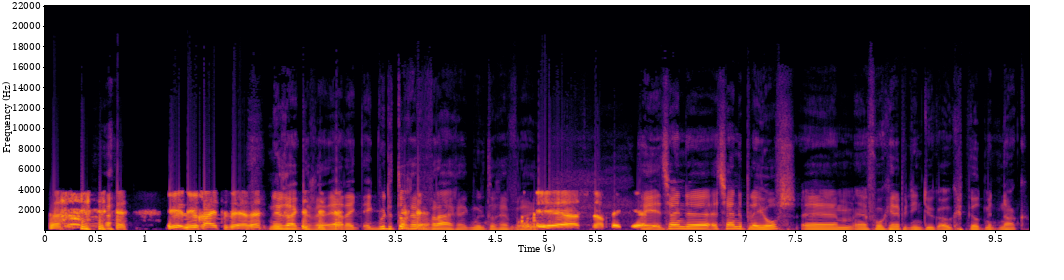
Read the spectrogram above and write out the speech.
nu, ga je te ver, hè? Nu ga ik te ver. Ja, ik, ik, moet het toch even vragen. Ik moet het toch even vragen. Ja, snap ik. Ja. Hey, het, zijn de, het zijn de play-offs. Um, vorig jaar heb je die natuurlijk ook gespeeld met NAC.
